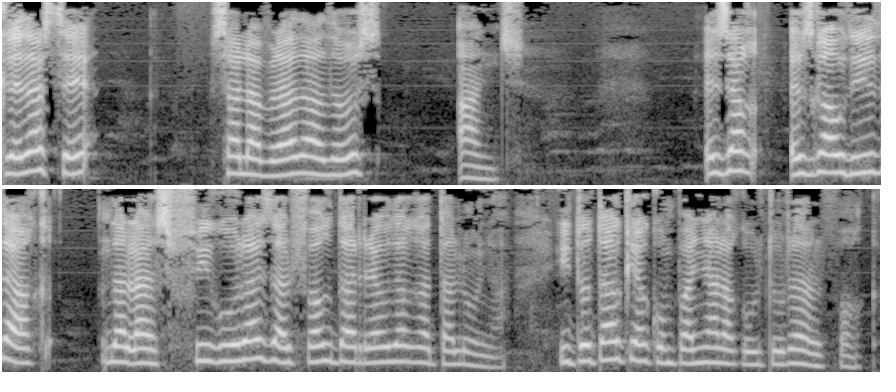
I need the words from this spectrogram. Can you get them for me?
queda ser celebrada dos anys. És, a, és gaudir de, de les figures del foc d'arreu de Catalunya i tot el que acompanya la cultura del foc.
